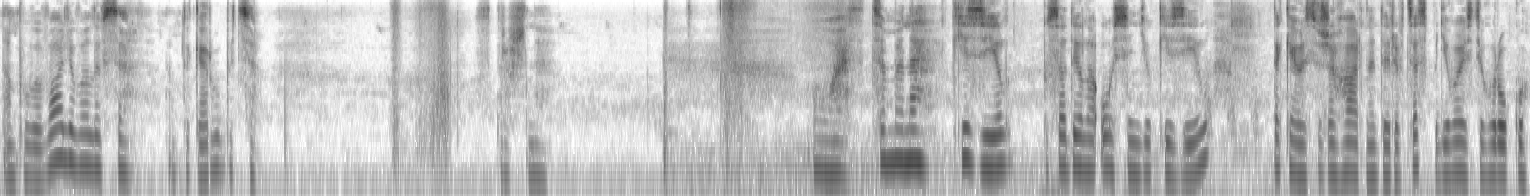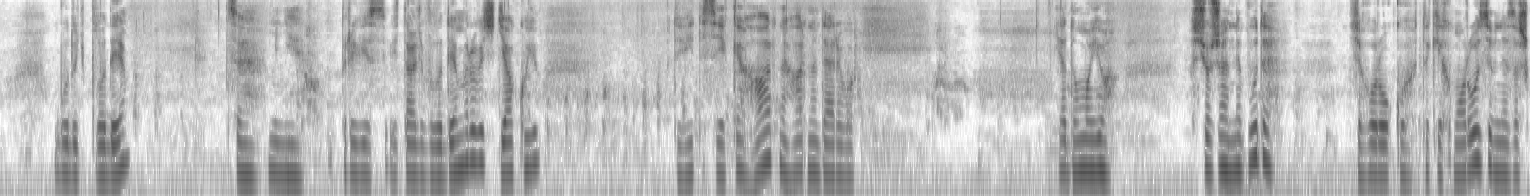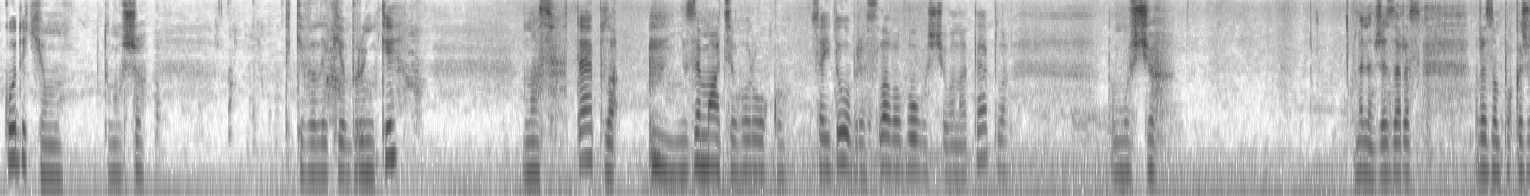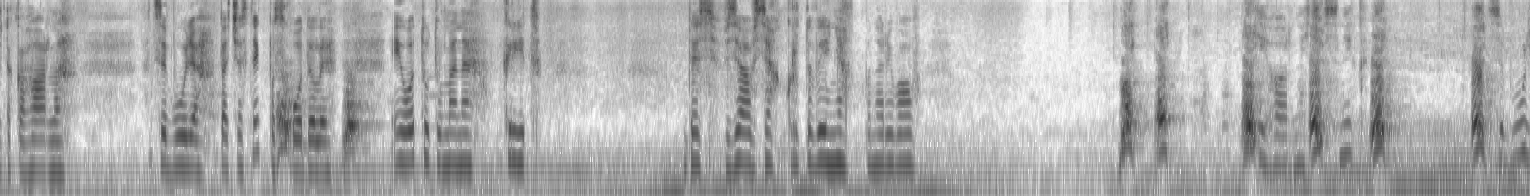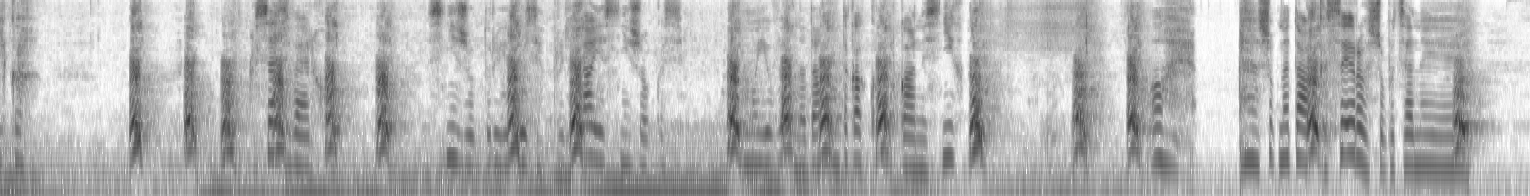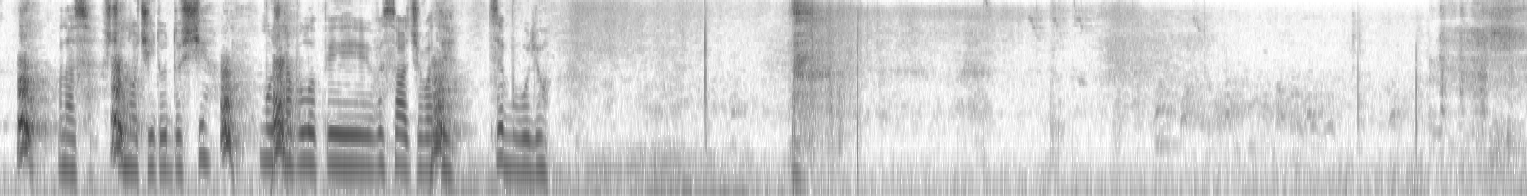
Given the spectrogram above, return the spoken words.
Там повивалювали все, там таке робиться. Страшне. Ось, це в мене кізіл. Посадила осінню кізіл. Таке ось вже гарне деревце. Сподіваюсь, цього року будуть плоди. Це мені привіз Віталій Володимирович. Дякую. Подивіться, яке гарне, гарне дерево. Я думаю, що вже не буде цього року таких морозів, не зашкодить йому, тому що такі великі бруньки. У нас тепла зима цього року. Це й добре, слава Богу, що вона тепла, тому що в мене вже зараз разом покажу така гарна цибуля та частик посходили. І от тут у мене кріт десь взявся, крутовиня понаривав. Такий гарний часник, цибулька. Все зверху. Сніжок, дорогі друзі, прилітає сніжок ось. Думаю, видно, да? ну, така крупка, а не сніг. Ой, щоб не так сиро, щоб це не. У нас щоночі йдуть дощі. Можна було б і висаджувати цибулю.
